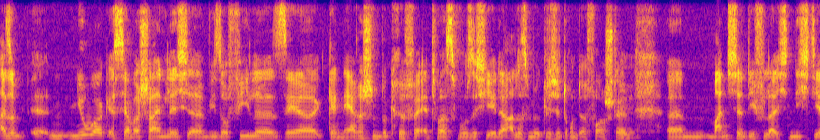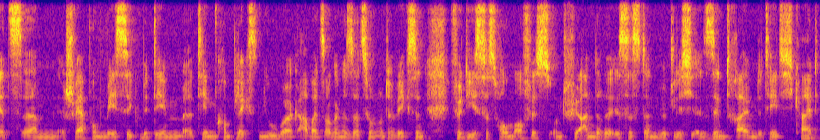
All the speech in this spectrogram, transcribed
Also äh, New Work ist ja wahrscheinlich äh, wie so viele sehr generischen Begriffe etwas, wo sich jeder alles Mögliche drunter vorstellt. Mhm. Ähm, manche, die vielleicht nicht jetzt ähm, schwerpunktmäßig mit dem äh, Themenkomplex New Work Arbeitsorganisation unterwegs sind, für die ist es Homeoffice und für andere ist es dann wirklich sinntreibende Tätigkeit.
